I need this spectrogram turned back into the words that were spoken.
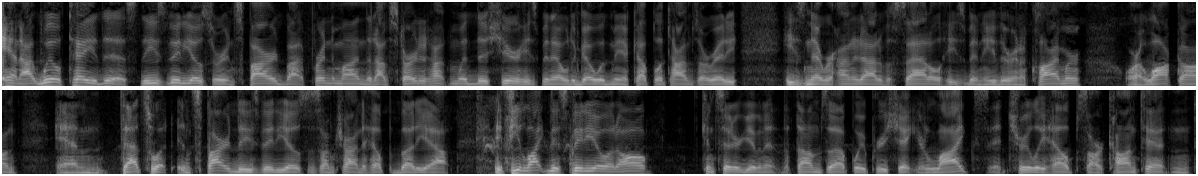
And I will tell you this, these videos are inspired by a friend of mine that I've started hunting with this year. He's been able to go with me a couple of times already. He's never hunted out of a saddle. He's been either in a climber or a lock-on. And that's what inspired these videos is I'm trying to help a buddy out. If you like this video at all, consider giving it the thumbs up. We appreciate your likes. It truly helps our content and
